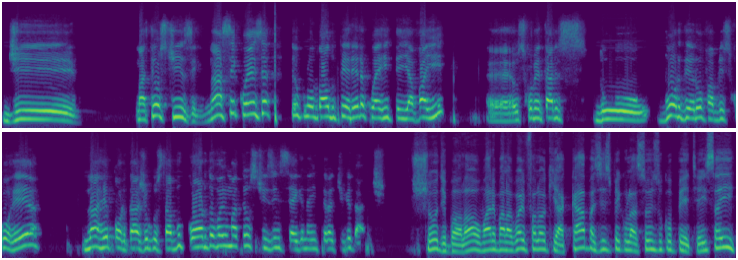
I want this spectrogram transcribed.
de Matheus Tizen. Na sequência, tem o Clodoaldo Pereira com RT e Havaí, é, os comentários do Borderô Fabrício Correia, na reportagem, o Gustavo Córdova e o Matheus Tizen segue na interatividade. Show de bola. Ó, o Mário Malagoli falou aqui: acaba as especulações do Copete. É isso aí.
